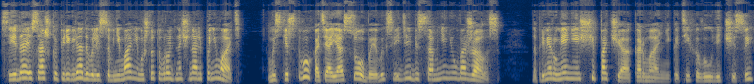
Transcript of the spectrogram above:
Среда и Сашка переглядывались со вниманием и что-то вроде начинали понимать. Мастерство, хотя и особое, в их среде без сомнения уважалось. Например, умение щипача, карманника, тихо выудить часы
